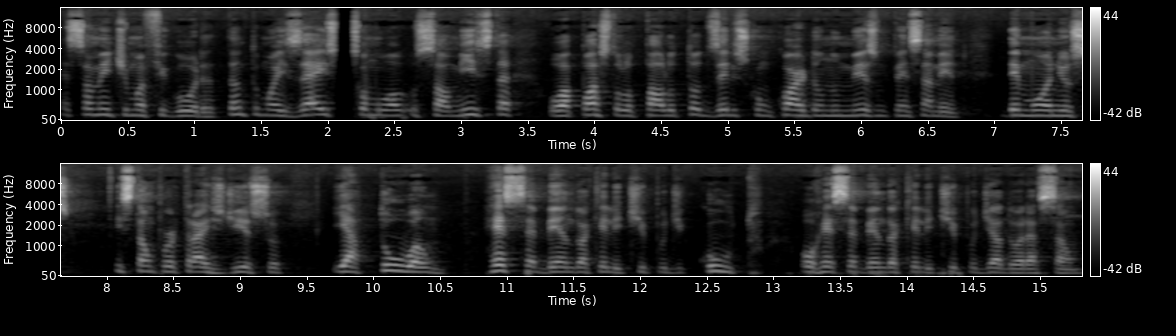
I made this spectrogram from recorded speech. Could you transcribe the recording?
é somente uma figura. Tanto Moisés como o salmista, o apóstolo Paulo, todos eles concordam no mesmo pensamento. Demônios estão por trás disso e atuam recebendo aquele tipo de culto ou recebendo aquele tipo de adoração.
